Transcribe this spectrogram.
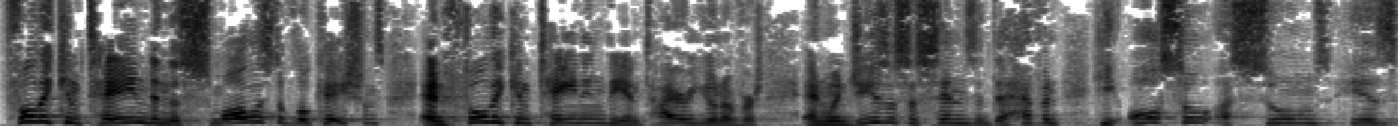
fully contained in the smallest of locations and fully containing the entire universe. And when Jesus ascends into heaven, He also assumes His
